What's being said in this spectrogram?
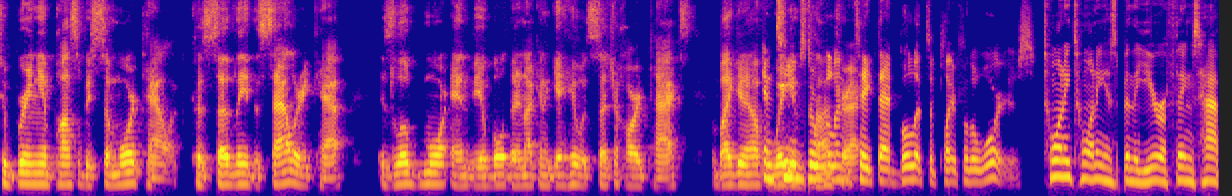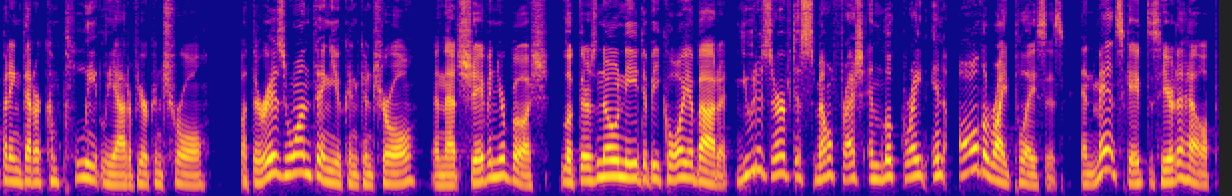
to bring in possibly some more talent because suddenly the salary cap is a little more enviable. They're not going to get hit with such a hard tax by getting off and Wiggins' teams are contract. willing to take that bullet to play for the Warriors. 2020 has been the year of things happening that are completely out of your control. But there is one thing you can control, and that's shaving your bush. Look, there's no need to be coy about it. You deserve to smell fresh and look great in all the right places, and Manscaped is here to help.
